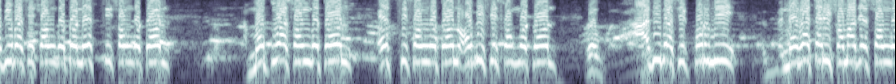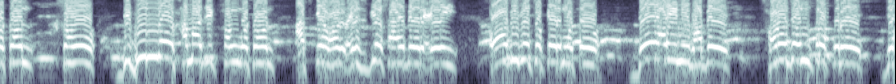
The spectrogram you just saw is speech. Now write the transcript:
আদিবাসী সংগঠন এসসি সংগঠন, মতুয়া সংগঠন এসসি সংগঠন, ওবিসি সংগঠন, আদিবাসী কর্মী, নেগাচারী সমাজের সংগঠন সহ বিভিন্ন সামাজিক সংগঠন আজকে এসডিও সাহেবের এই অবিবেচকের মতো বেআইনি ভাবে ষড়যন্ত্র করে যে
